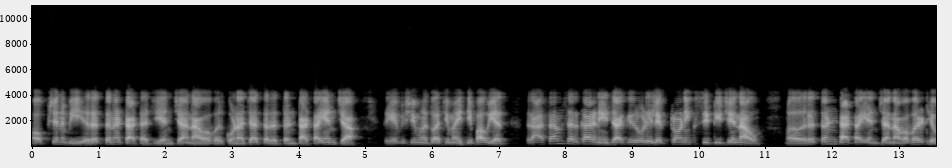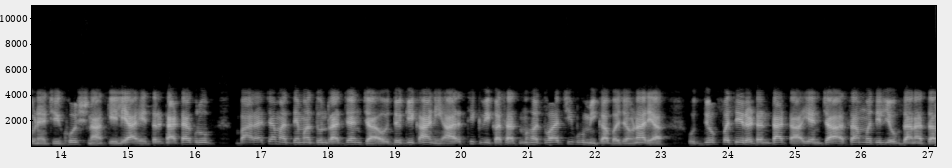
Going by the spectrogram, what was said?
ऑप्शन बी रतन टाटाजी यांच्या नावावर. कोणाच्या? तर रतन टाटा यांच्या. तर याविषयी महत्वाची माहिती पाहूयात. तर आसाम सरकारने जागी रोड इलेक्ट्रॉनिक सिटीचे नाव रतन टाटा यांच्या नावावर ठेवण्याची घोषणा केली आहे. तर टाटा ग्रुप बाराच्या माध्यमातून राज्यांच्या औद्योगिक आणि आर्थिक विकासात महत्वाची भूमिका बजावणाऱ्या उद्योगपती रतन टाटा यांच्या आसाममधील योगदानाचा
